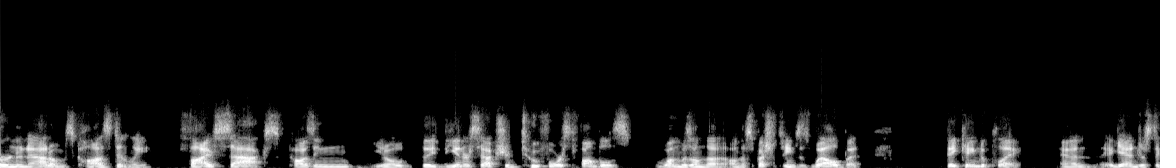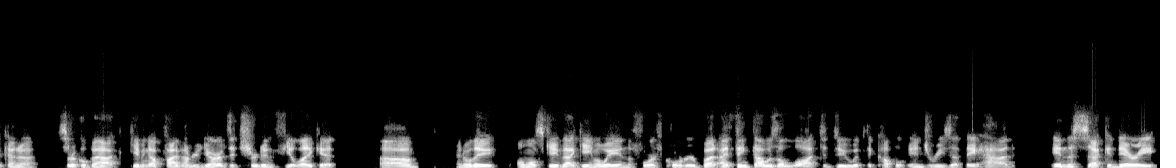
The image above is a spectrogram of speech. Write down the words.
Vernon Adams constantly, five sacks, causing you know the the interception, two forced fumbles. One was on the on the special teams as well, but they came to play. And again, just to kind of circle back, giving up 500 yards, it sure didn't feel like it. Um, I know they almost gave that game away in the fourth quarter, but I think that was a lot to do with the couple injuries that they had in the secondary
